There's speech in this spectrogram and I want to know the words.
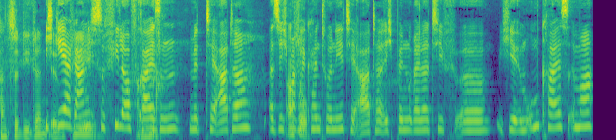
Kannst du die denn Ich gehe ja gar nicht so viel auf Reisen mit Theater. Also ich Ach mache so. ja kein Tourneetheater. Ich bin relativ äh, hier im Umkreis immer.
